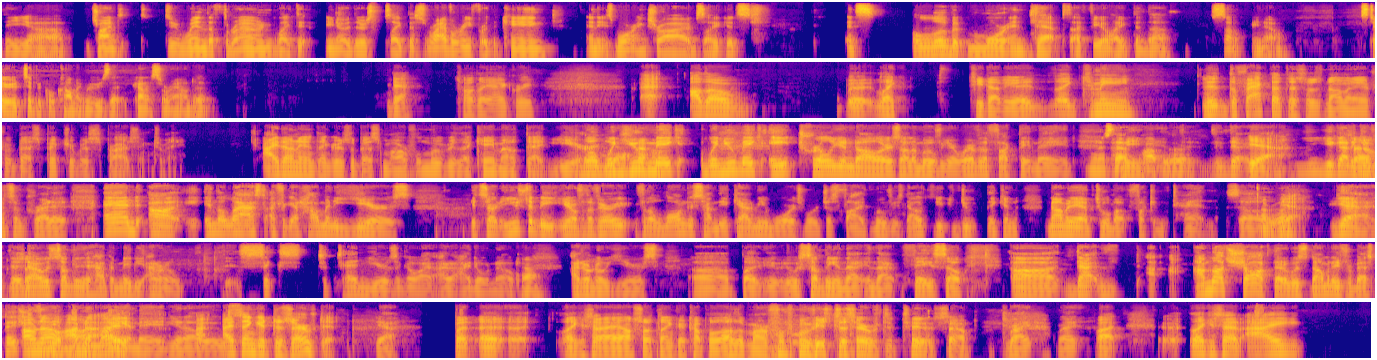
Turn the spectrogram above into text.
the uh, trying to, to win the throne, like the you know, there's like this rivalry for the king and these warring tribes. Like it's it's a little bit more in depth. I feel like than the some you know stereotypical comic movies that kind of surround it. yeah, totally, I agree. Uh, although, uh, like TW, it, like to me, the, the fact that this was nominated for Best Picture was surprising to me. I don't even think it was the best Marvel movie that came out that year. Well, when Yeah. you make when you make eight trillion dollars on a movie or wherever the fuck they made, And it's I that mean, popular. th- th- Yeah. you, you got to give it some credit. And uh, in the last, I forget how many years, it started. It used to be, you know, for the very for the longest time, the Academy Awards were just five movies. Now you can do they can nominate up to about fucking ten. So Oh, really? yeah, yeah, th- So- that was something that happened maybe I don't know six to ten years ago. I I, I don't know. Okay. I don't know years, uh, but it, it was something in that in that phase. So uh, that I, I'm not shocked that it was nominated for Best Picture. Oh, no, I'm not- money I- it made. You know, I, it I think it deserved it. yeah. But uh, uh, like I said, I also think a couple other Marvel movies deserved it too. So, Right, right. but uh, like I said, I,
